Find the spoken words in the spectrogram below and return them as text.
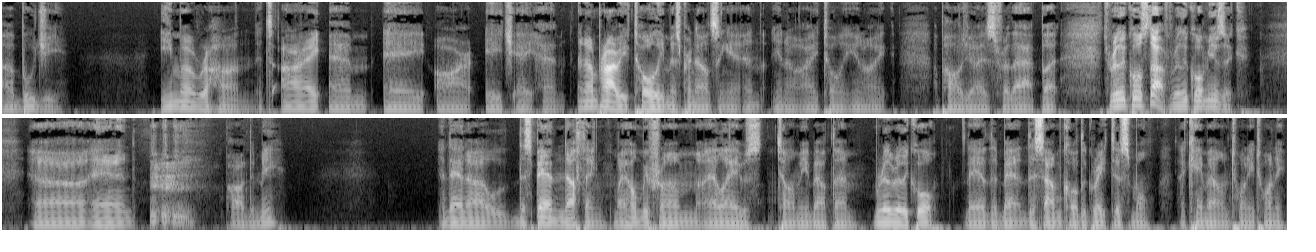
Abuji. Imarhan. It's I M A R H A N. And I'm probably totally mispronouncing it, and you know, I totally, you know, I apologize for that. But it's really cool stuff, really cool music. Uh, and pardon me. And then uh, this band, Nothing, my homie from LA was telling me about them. Really, really cool. They have the band, this album called The Great Dismal that came out in 2020,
